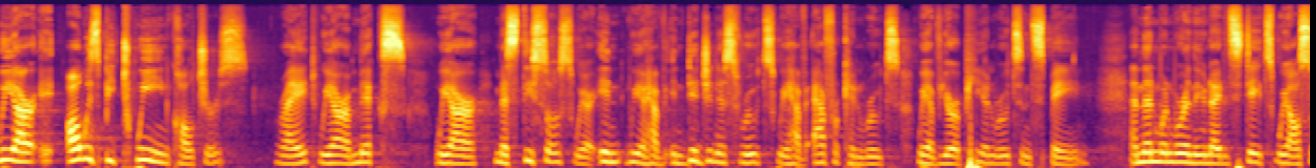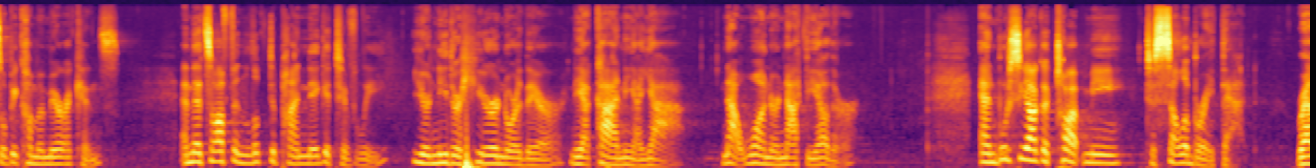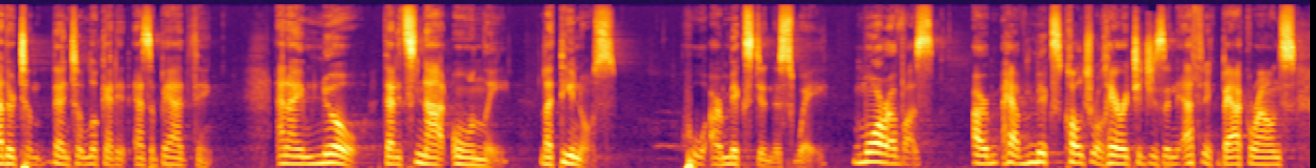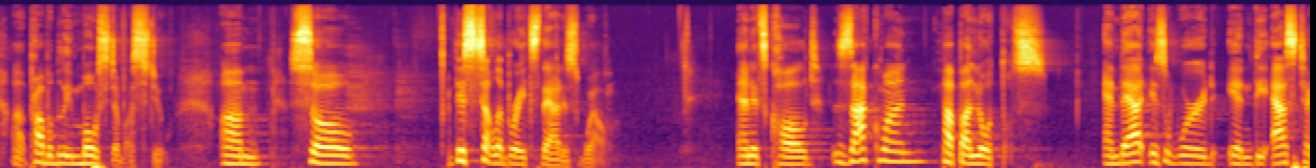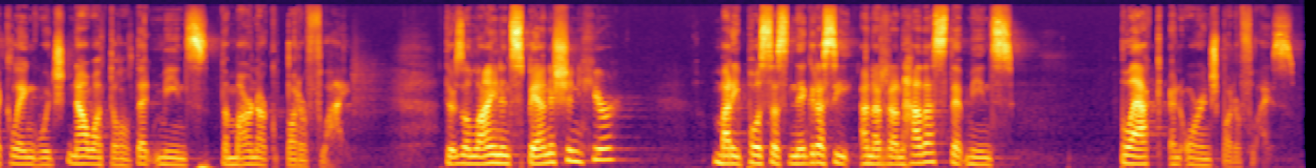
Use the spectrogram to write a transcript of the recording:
we are always between cultures, right? We are a mix. We are mestizos. We, are in, we have indigenous roots. We have African roots. We have European roots in Spain. And then when we're in the United States, we also become Americans. And that's often looked upon negatively. You're neither here nor there, ni acá ni allá, not one or not the other. And Burciaga taught me to celebrate that rather to, than to look at it as a bad thing. And I know that it's not only Latinos who are mixed in this way. More of us are, have mixed cultural heritages and ethnic backgrounds. Uh, probably most of us do. Um, so this celebrates that as well. And it's called Zacuan Papalotos. And that is a word in the Aztec language, Nahuatl, that means the monarch butterfly. There's a line in Spanish in here, mariposas negras y anaranjadas, that means black and orange butterflies.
